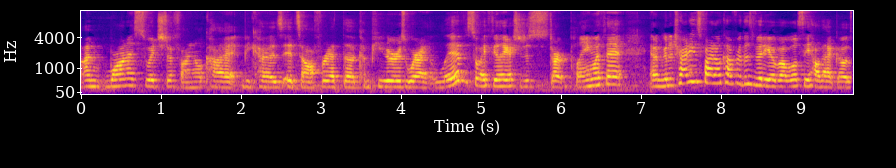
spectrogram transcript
I want to switch to Final Cut because it's offered at the computers where I live so I feel like I should just start playing with it and I'm gonna try to use Final Cut for this video but we'll see how that goes.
